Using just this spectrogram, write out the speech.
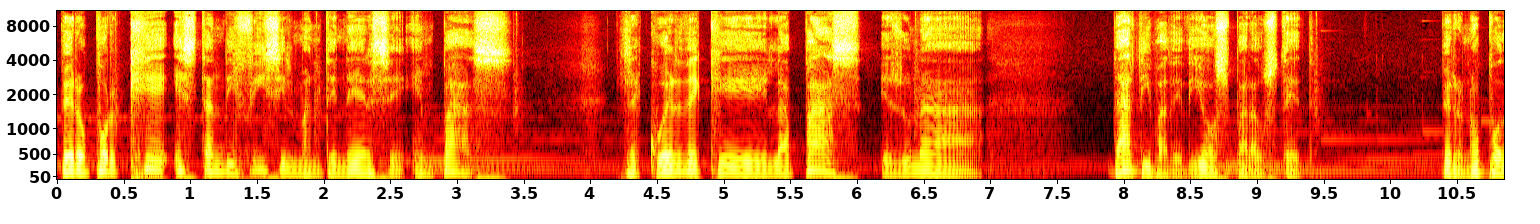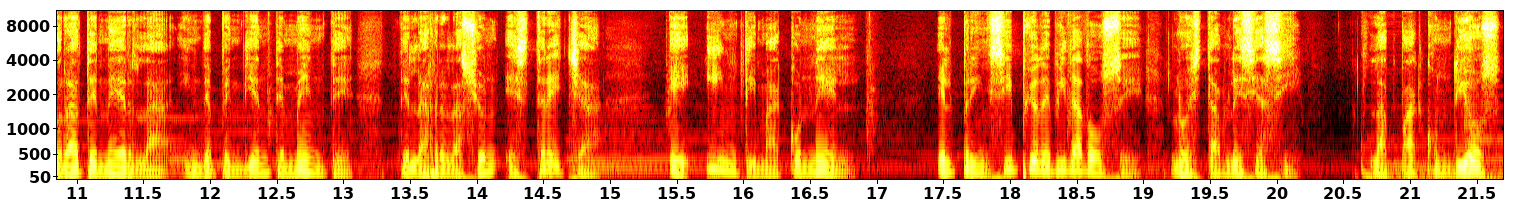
Pero ¿por qué es tan difícil mantenerse en paz? Recuerde que la paz es una dádiva de Dios para usted, pero no podrá tenerla independientemente de la relación estrecha e íntima con Él el principio de vida 12 lo establece así. La paz con Dios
